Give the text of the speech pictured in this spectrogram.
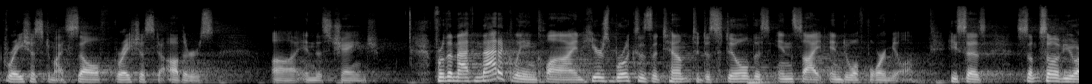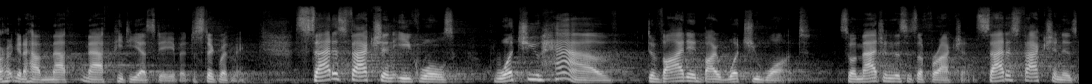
gracious to myself, gracious to others uh, in this change. For the mathematically inclined, here's Brooks's attempt to distill this insight into a formula. He says, some, some of you are going to have math, math PTSD, but just stick with me. Satisfaction equals what you have divided by what you want. So imagine this is a fraction. Satisfaction is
